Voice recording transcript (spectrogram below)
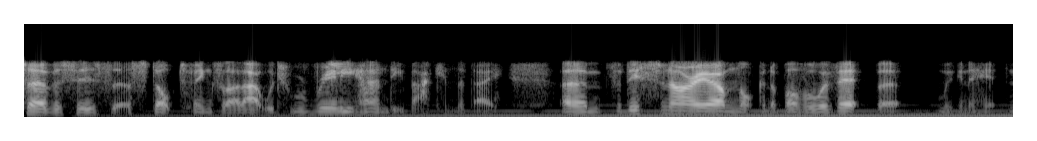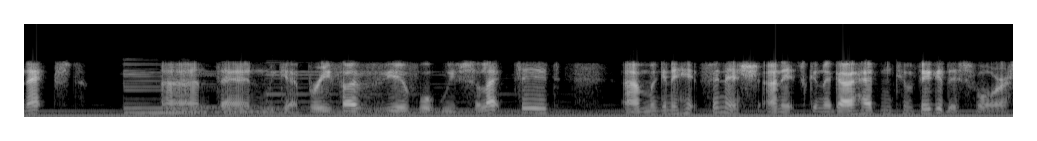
services that are stopped, things like that, which were really handy back in the day. Um, for this scenario, I'm not going to bother with it, but we're going to hit next, and then we get a brief overview of what we've selected, and we're going to hit finish, and it's going to go ahead and configure this for us.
